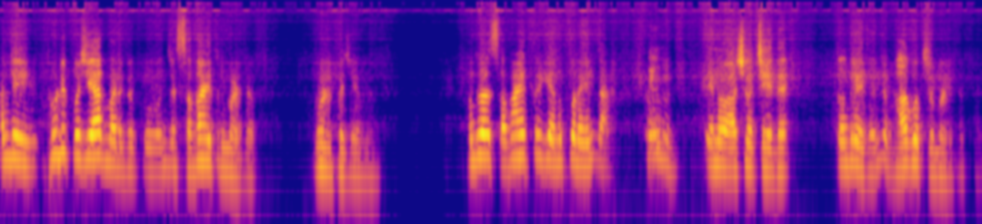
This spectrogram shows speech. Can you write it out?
ಅಲ್ಲಿ ಧೂಳಿ ಪೂಜೆ ಯಾರು ಮಾಡಬೇಕು? ಅಂದ್ರೆ ಸಭಾಯಿತರು ಮಾಡ್ಬೇಕು. ಪೂಜೆ ಒಂದು ವೇಳೆ ಅನುಕೂಲ ಇಲ್ಲ, ಏನೋ ಆಶೋಚೆ ಇದೆ, ತೊಂದರೆ ಇದೆ ಅಂದ್ರೆ ಭಾಗವತರು ಮಾಡಿರ್ತಾರೆ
